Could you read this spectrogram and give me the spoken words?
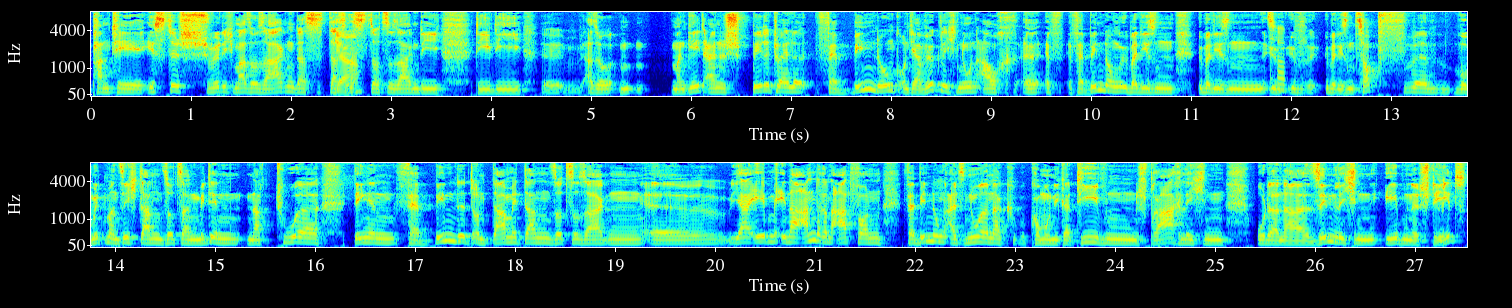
pantheistisch, würde ich mal so sagen. Das das ja. ist sozusagen die die die äh, also man geht eine spirituelle Verbindung und ja wirklich nun auch äh, Verbindung über diesen über diesen Zopf. Über, über, diesen Zopf, äh, womit man sich dann sozusagen mit den Naturdingen verbindet und damit dann sozusagen äh, ja eben in einer anderen Art von Verbindung als nur einer kommunikativen, sprachlichen oder einer sinnlichen Ebene steht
